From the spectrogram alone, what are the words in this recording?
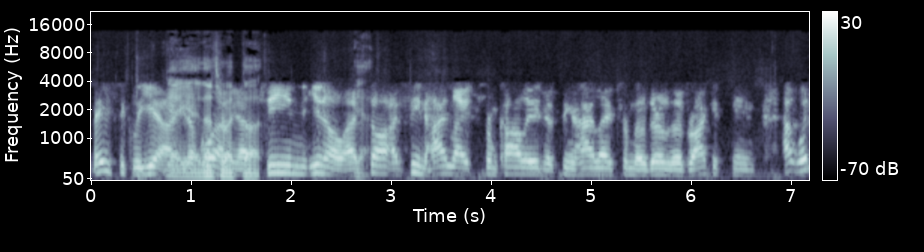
Basically, yeah. Yeah, you yeah, that's I what I mean, thought. I've seen, you know, I Yeah. saw, I've seen highlights from college. I've seen highlights from those early, those Rockets teams. How, what,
